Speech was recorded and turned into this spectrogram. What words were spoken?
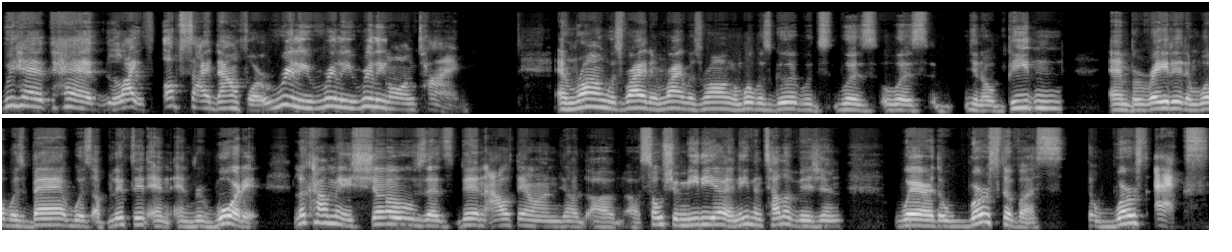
we had had life upside down for a really, really, really long time and wrong was right and right was wrong and what was good was was was you know beaten and berated and what was bad was uplifted and and rewarded. Look how many shows that's been out there on uh, uh, social media and even television where the worst of us the worst acts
